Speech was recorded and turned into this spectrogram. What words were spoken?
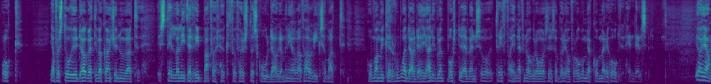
Och jag förstår ju idag att det var kanske nu att ställa lite ribban för högt för första skoldagen, men i alla fall liksom att hon var mycket road av det. Jag hade glömt bort det där, men så träffade jag henne för några år sedan så började hon fråga om jag kommer ihåg den händelsen. Ja, ja,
